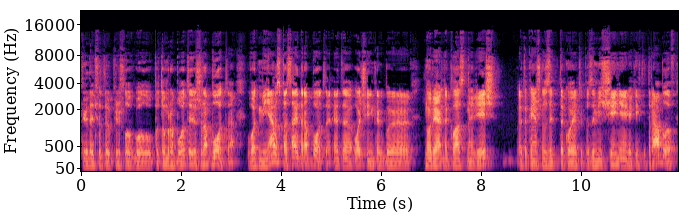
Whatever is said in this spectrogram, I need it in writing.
когда что-то пришло в голову, потом работаешь, работа. Вот меня спасает работа. Это очень как бы, ну, реально классная вещь это, конечно, такое, типа, замещение каких-то траблов,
